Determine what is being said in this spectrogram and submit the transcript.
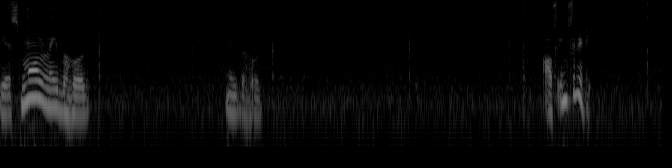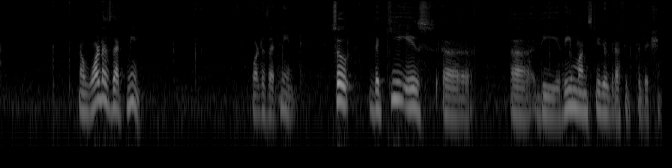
a small neighborhood neighborhood of infinity. Now what does that mean? What does that mean? So the key is uh, uh, the Riemann stereographic projection.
